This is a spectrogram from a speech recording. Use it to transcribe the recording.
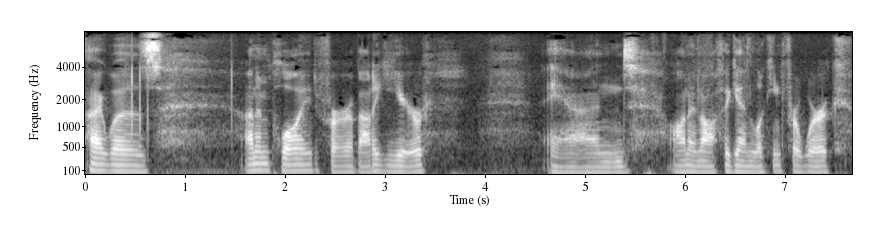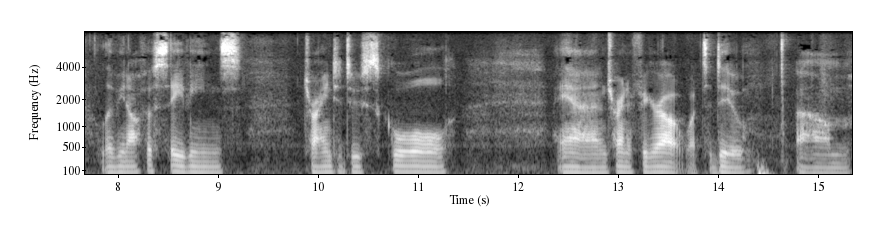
I was unemployed for about a year and on and off again looking for work, living off of savings, trying to do school, and trying to figure out what to do. Um,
